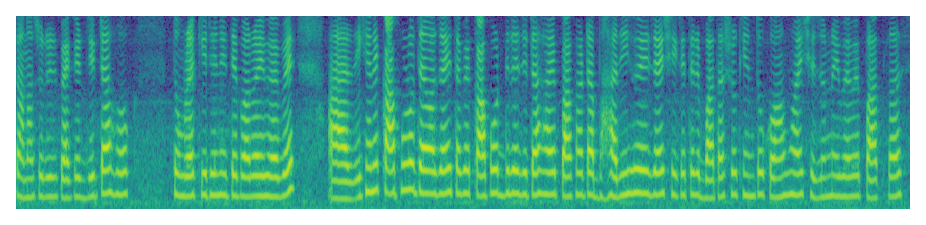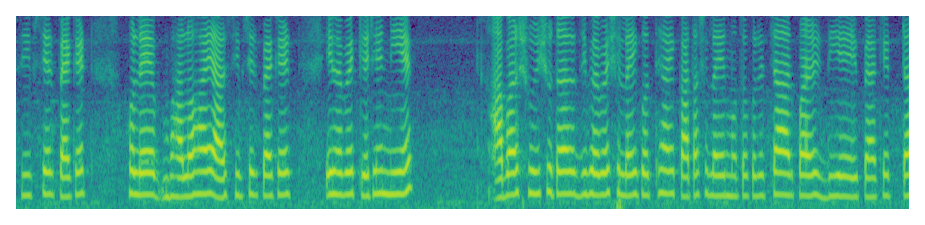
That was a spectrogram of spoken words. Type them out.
চানাচুরির প্যাকেট যেটা হোক, তোমরা কেটে নিতে পারো এইভাবে আর এখানে কাপড়ও দেওয়া যায়, তবে কাপড় দিলে যেটা হয় পাখাটা ভারী হয়ে যায়, সেক্ষেত্রে বাতাসও কিন্তু কম হয়। সেজন্য এইভাবে পাতলা চিপসের প্যাকেট হলে ভালো হয়। আর চিপসের প্যাকেট এভাবে কেটে নিয়ে আবার সুই সুতা যেভাবে সেলাই করতে হয় কাতা সেলাইয়ের মতো করে চার পাশ দিয়ে এই প্যাকেটটা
